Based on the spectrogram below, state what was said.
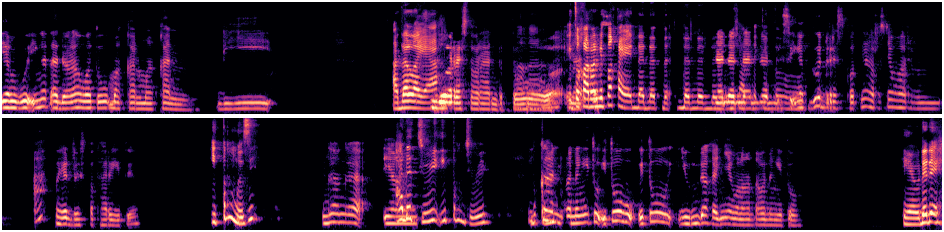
yang gue ingat adalah waktu makan-makan di Ada lah ya. sebuah restoran betul. Heeh. Itu Nah, karena terus- kita kayak dandan dandan dandan dan dan dan, cantik dan gitu. seingat gue dress code-nya harusnya warna apa ya dress code hari itu ya? Hitam gak sih? Enggak enggak yang Ada cuy, hitam cuy. Bukan bukan yang itu itu itu Yunda kayaknya yang ulang tahun yang itu. Ya udah deh,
